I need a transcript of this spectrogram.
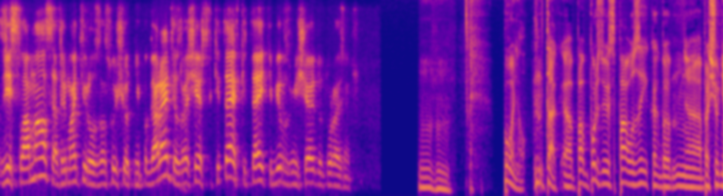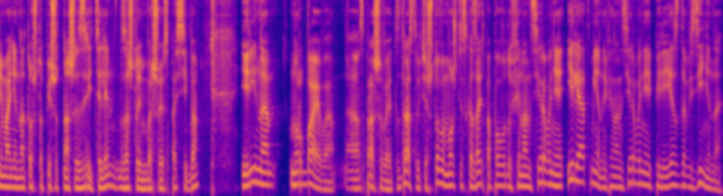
здесь сломался, отремонтировал за свой счет не по гарантии, возвращаешься в Китай, в Китае тебе возмещают эту разницу. Угу. Понял. Так, э, пользуясь паузой, как бы обращу внимание на то, что пишут наши зрители, за что им большое спасибо. Ирина Нурбаева э, спрашивает, здравствуйте, что вы можете сказать по поводу финансирования или отмены финансирования переезда в Зинина?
